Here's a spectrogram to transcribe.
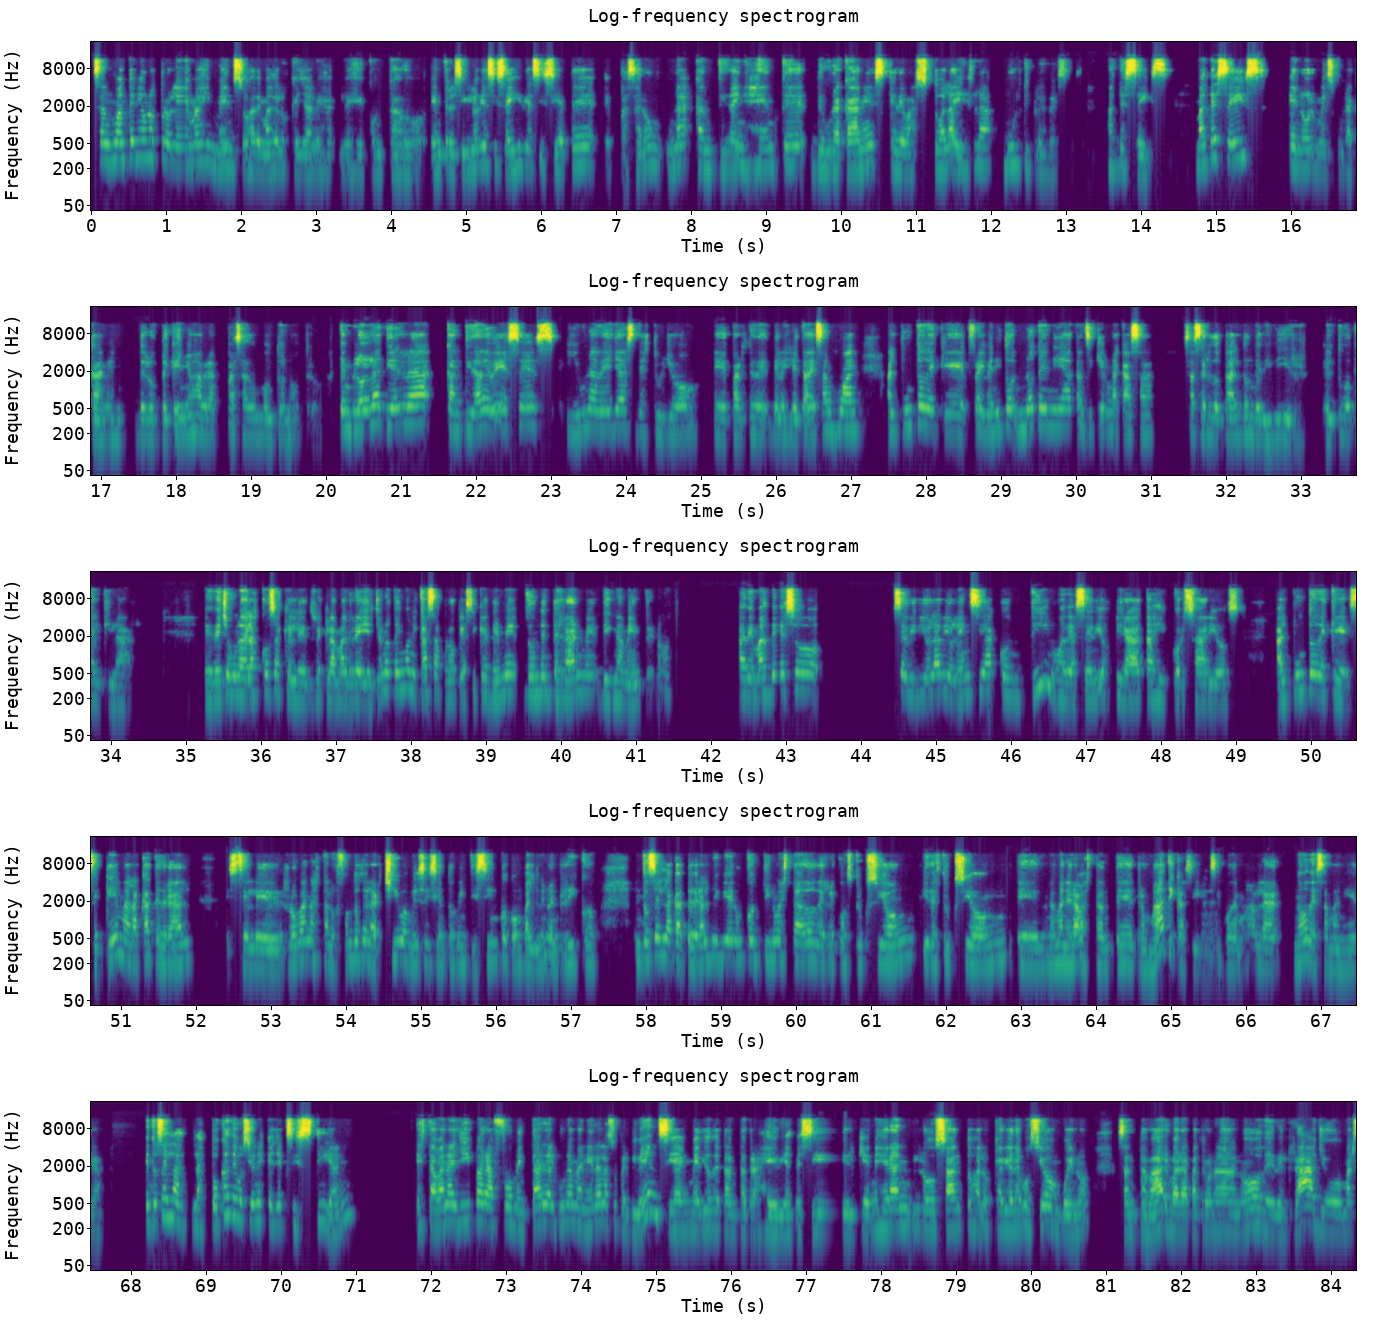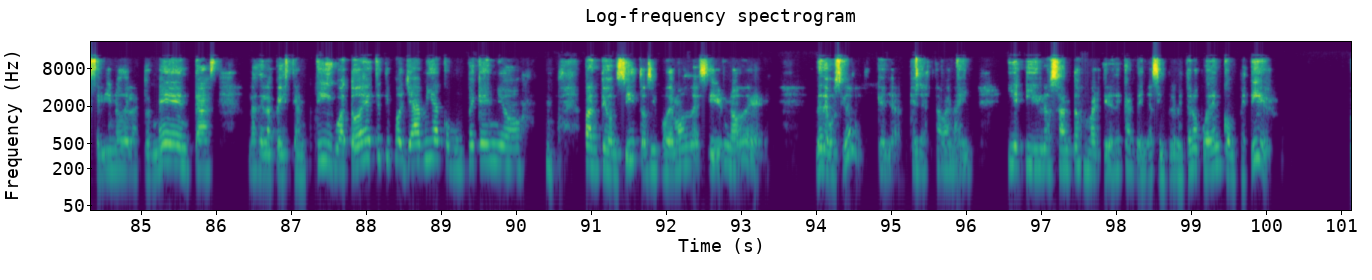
San Juan tenía unos problemas inmensos, además de los que ya les, les he contado. Entre el siglo XVI y XVII eh, pasaron una cantidad ingente de huracanes que devastó a la isla múltiples veces, más de seis. Más de seis enormes huracanes, de los pequeños habrá pasado un montón otro. Tembló la tierra cantidad de veces y una de ellas destruyó eh, parte de, la isleta de San Juan, al punto de que Fray Benito no tenía tan siquiera una casa sacerdotal donde vivir, él tuvo que alquilar. Eh, de hecho, es una de las cosas que le reclama al rey, es yo no tengo ni casa propia, así que deme donde enterrarme dignamente, ¿no? Además de eso, se vivió la violencia continua de asedios piratas y corsarios, al punto de que se quema la catedral, se le roban hasta los fondos del archivo en 1625 con Balduino Enrico. Entonces la catedral vivía en un continuo estado de reconstrucción y destrucción eh, de una manera bastante traumática, si, si podemos hablar ¿no? de esa manera. Entonces las pocas devociones que ya existían estaban allí para fomentar de alguna manera la supervivencia en medio de tanta tragedia, es decir, ¿quiénes eran los santos a los que había devoción? Bueno, Santa Bárbara, patrona ¿no? de, del rayo, Marcelino de las tormentas, las de la peste antigua, todo este tipo, ya había como un pequeño panteoncito, si podemos decir, ¿no? de, de devociones que ya, que ya estaban ahí. Y, y, los santos mártires de Cardeña simplemente no pueden competir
